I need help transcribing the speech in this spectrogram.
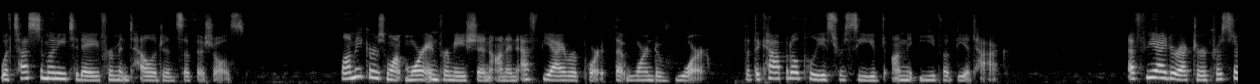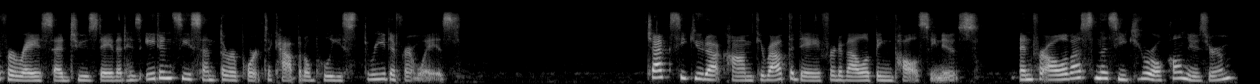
with testimony today from intelligence officials. Lawmakers want more information on an FBI report that warned of war that the Capitol Police received on the eve of the attack. FBI Director Christopher Wray said Tuesday that his agency sent the report to Capitol Police three different ways. Check CQ.com throughout the day for developing policy news. And for all of us in the CQ Roll Call newsroom,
